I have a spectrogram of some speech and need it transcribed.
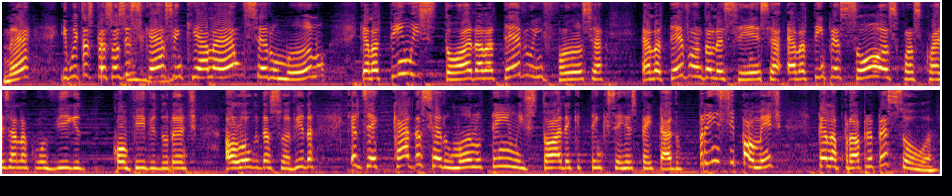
né? E muitas pessoas esquecem uhum. que ela é um ser humano, que ela tem uma história, ela teve uma infância, ela teve uma adolescência, ela tem pessoas com as quais ela convive, convive durante ao longo da sua vida. Quer dizer, cada ser humano tem uma história que tem que ser respeitado, principalmente pela própria pessoa.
